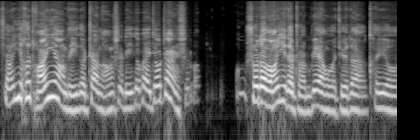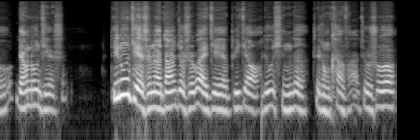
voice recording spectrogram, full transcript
像义和团一样的一个战狼式的一个外交战士了。说到王毅的转变，我觉得可以有两种解释。第一种解释呢，当然就是外界比较流行的这种看法，就是说。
